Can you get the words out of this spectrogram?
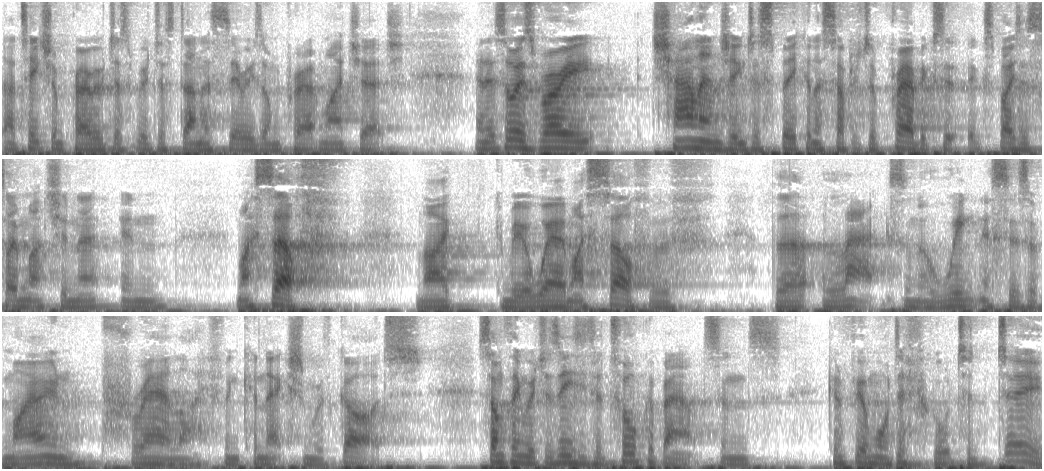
I teach on prayer, we've just, we've just done a series on prayer at my church. And it's always very challenging to speak on the subject of prayer because it exposes so much in, in myself. And I can be aware myself of the lacks and the weaknesses of my own prayer life in connection with God. Something which is easy to talk about and can feel more difficult to do.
